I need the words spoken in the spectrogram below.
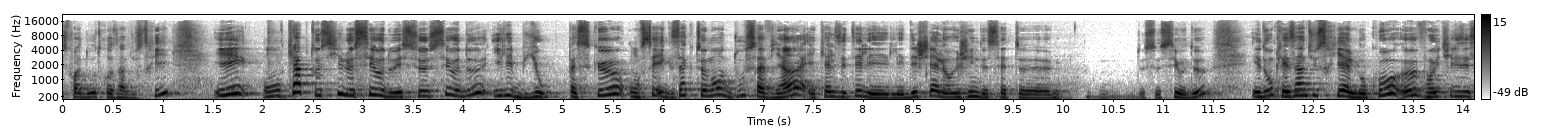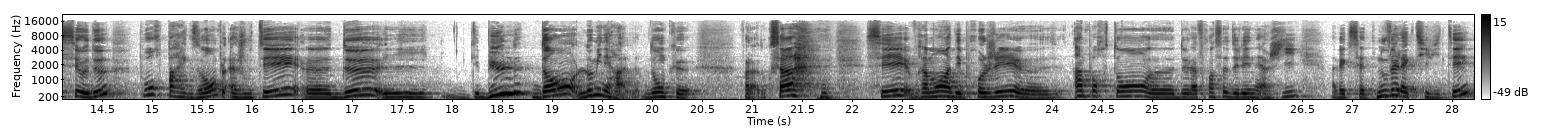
soit d'autres industries et on capte aussi le CO2 et ce CO2 il est bio parce que on sait exactement d'où ça vient et quels étaient les, déchets à l'origine de euh, ce CO2 et donc les industriels locaux eux vont utiliser ce CO2 pour par exemple ajouter euh, de, des bulles dans l'eau minérale. Donc voilà, donc ça, c'est vraiment un des projets euh, importants euh, de la Française de l'énergie avec cette nouvelle activité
